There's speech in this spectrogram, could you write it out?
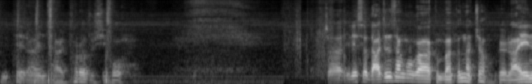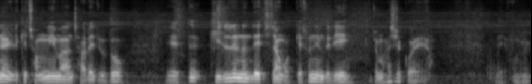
밑에 라인 잘 털어주시고 자 이래서 낮은 상고가 금방 끝났죠? 그 라인을 이렇게 정리만 잘 해줘도 예, 뜨- 기르는데 지장 없게 손님들이 좀 하실 거예요. 네, 오늘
